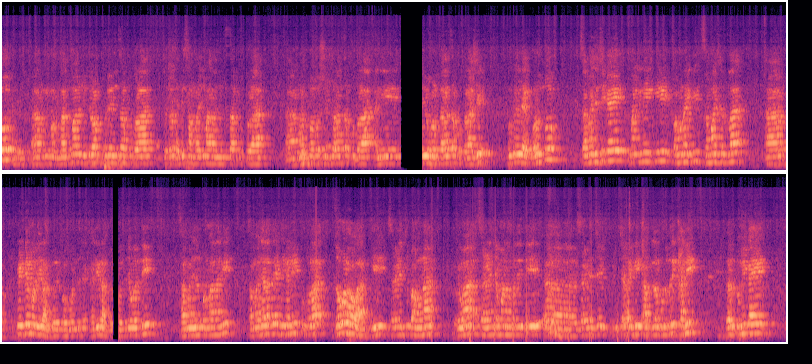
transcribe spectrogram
महात्मा ज्योतिराव फुलेंचा पुतळा छत्रपती संभाजी महाराजांचा पुतळा महात्मा बसवेश्वरांचा पुतळा आणि होळकरांचा पुतळा असे पुतळे आहेत. परंतु समाजाची काही मागणी आहे की पाहुणा आहे की समाजातला पेटेमध्ये राहतोय भगवंताच्या खाली राहतोय. त्याच्यावरती समाजाचं प्रमाण आणि समाजाला त्या ठिकाणी तुम्हाला जवळ व्हावा ही सगळ्यांची भावना किंवा सगळ्यांच्या मनामध्ये ती सगळ्यांचे विचार आहे की आपल्याला कुठेतरी खाली. तर तुम्ही काय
